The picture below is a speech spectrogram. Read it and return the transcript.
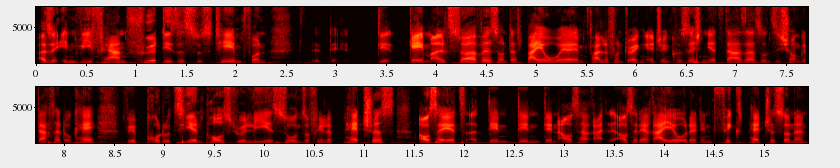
Also inwiefern führt dieses System von äh, Game als Service und das BioWare im Falle von Dragon Age Inquisition jetzt da saß und sich schon gedacht hat, okay, wir produzieren Post-Release so und so viele Patches, außer jetzt den, den, den außer, außer der Reihe oder den Fix-Patches, sondern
